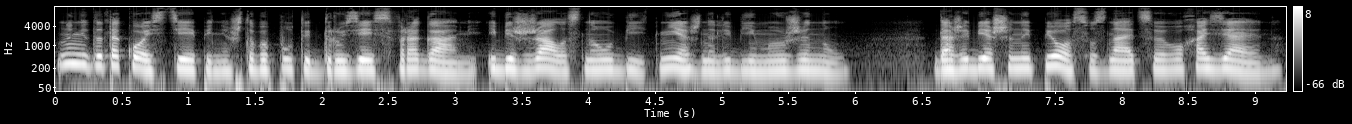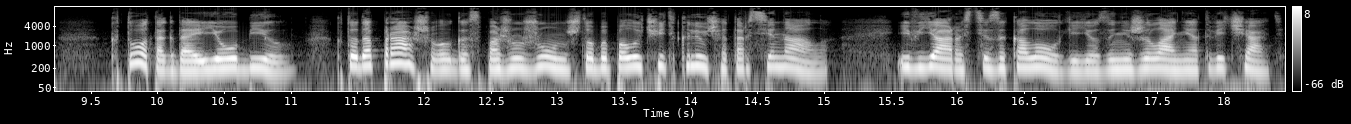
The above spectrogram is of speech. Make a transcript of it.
но не до такой степени, чтобы путать друзей с врагами и безжалостно убить нежно любимую жену. Даже бешеный пес узнает своего хозяина. Кто тогда ее убил? Кто допрашивал госпожу Жун, чтобы получить ключ от арсенала? и в ярости заколол ее за нежелание отвечать.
